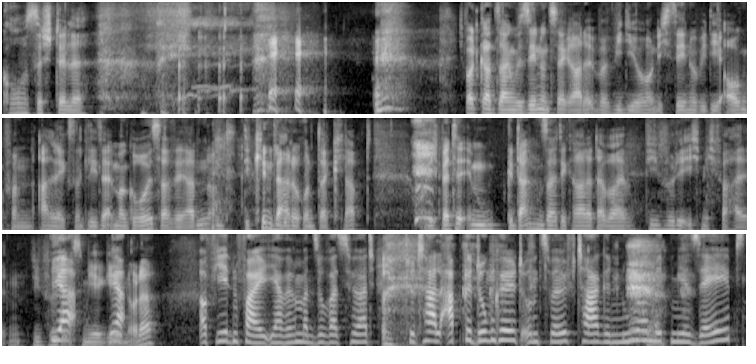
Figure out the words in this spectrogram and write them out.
Große Stille. Ich wollte gerade sagen, wir sehen uns ja gerade über Video und ich sehe nur, wie die Augen von Alex und Lisa immer größer werden und die Kinnlade runterklappt. Und ich wette, im Gedanken seid ihr gerade dabei, wie würde ich mich verhalten? Wie würde ja, es mir gehen, ja. oder? Auf jeden Fall, ja, wenn man sowas hört, total abgedunkelt und zwölf Tage nur mit mir selbst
